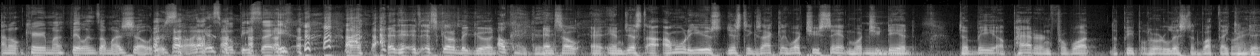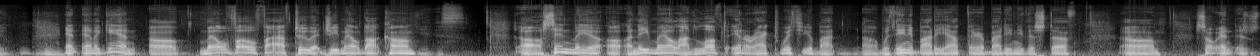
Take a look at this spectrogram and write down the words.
I don't carry my feelings on my shoulders. So I guess we'll be safe. it, it- it's going to be good. Okay, good. And so, and, and just I, I want to use just exactly what you said and what Mm. you did to be a pattern for what the people who are listening, what they can Great. Mm-hmm. do. And and again, uh, melvo52 at gmail.com. yes. Uh, send me a, a, an email. I'd love to interact with you about uh, with anybody out there about any of this stuff. Um, so and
